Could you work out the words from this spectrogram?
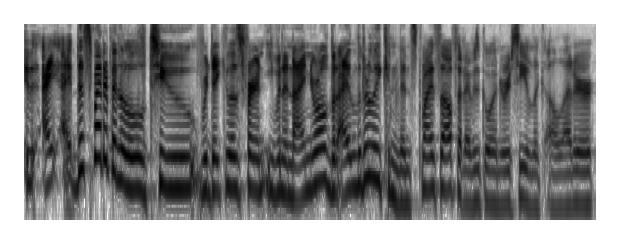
it, I, I, this might have been a little too ridiculous for an, even a nine-year-old, but I literally convinced myself that I was going to receive like a letter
